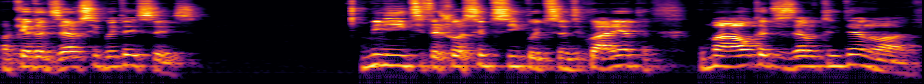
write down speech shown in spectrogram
uma queda de 0,56. O mini índice fechou a 105.840, uma alta de 0,39.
